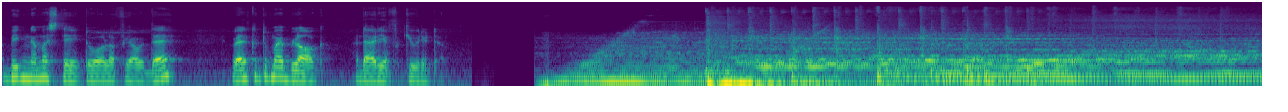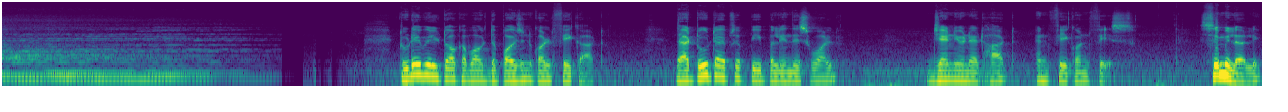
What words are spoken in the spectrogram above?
A big namaste to all of you out there. Welcome to my blog, A Diary of a Curator. Today we'll talk about the poison called fake art. There are two types of people in this world genuine at heart and fake on face. Similarly,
